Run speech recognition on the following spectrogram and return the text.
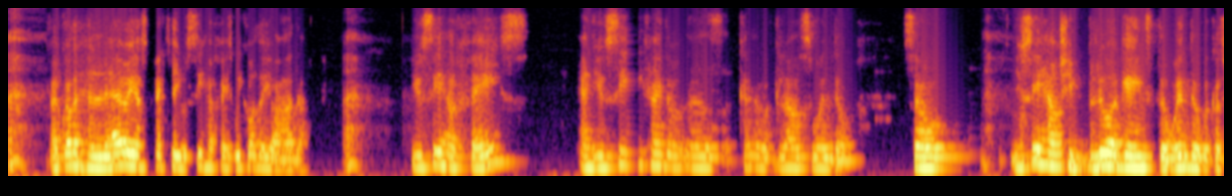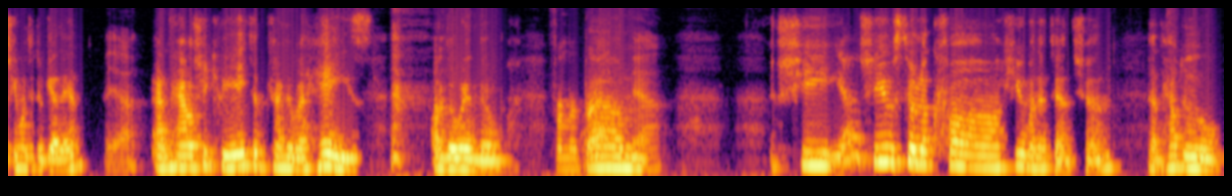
I've got a hilarious picture. You see her face. We call her Johanna. You see her face, and you see kind of there's kind of a glass window. So you see how she blew against the window because she wanted to get in, Yeah. and how she created kind of a haze on the window. From her breath. Um, yeah. She, yeah, she used to look for human attention. And how do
